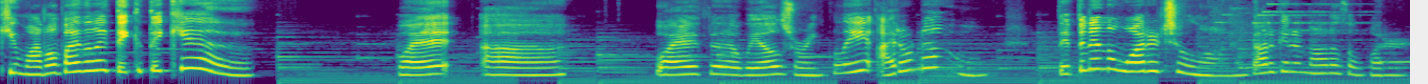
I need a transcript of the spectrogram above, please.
Cute model by the way, thank you, thank you. What? Uh why are the whales wrinkly? I don't know. They've been in the water too long. We gotta get them out of the water.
